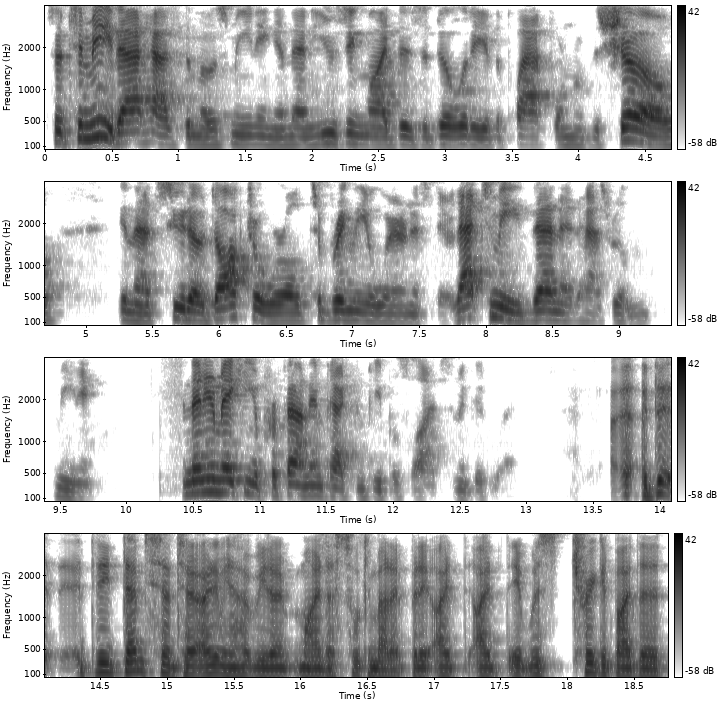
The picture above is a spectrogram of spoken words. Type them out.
So to me, that has the most meaning. And then using my visibility of the platform of the show in that pseudo doctor world to bring the awareness there. That to me, then it has real meaning. And then you're making a profound impact in people's lives in a good way. Uh, the, the Dempsey Center. I mean, I hope you don't mind us talking about it, but it, I, I, it was triggered by the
